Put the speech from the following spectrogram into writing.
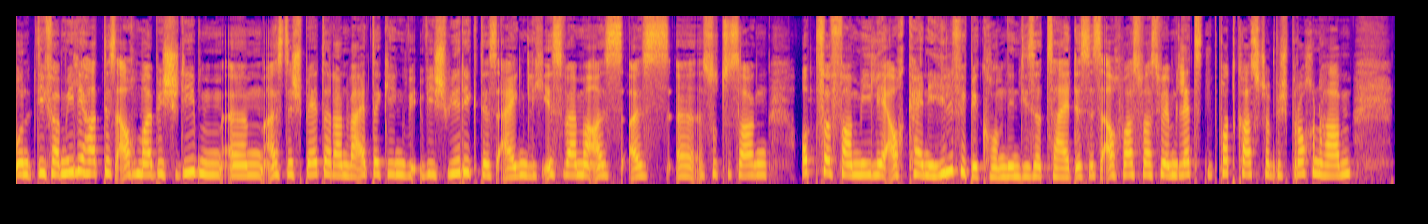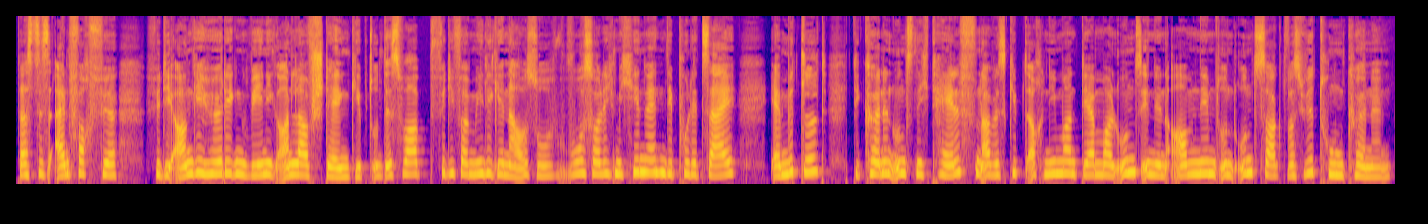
Und die Familie hat das auch mal beschrieben, ähm, als das später dann weiterging, wie, wie, schwierig das eigentlich ist, weil man als, als äh, sozusagen Opferfamilie auch keine Hilfe bekommt in dieser Zeit. Das ist auch was, was wir im letzten Podcast schon besprochen haben, dass das einfach für, für die Angehörigen wenig Anlaufstellen gibt. Und das war für die Familie genauso. Wo soll ich mich hinwenden? Die Polizei ermittelt, die können uns nicht helfen, aber es gibt auch niemand, der mal uns in den Arm nimmt und uns sagt, was wir tun können.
